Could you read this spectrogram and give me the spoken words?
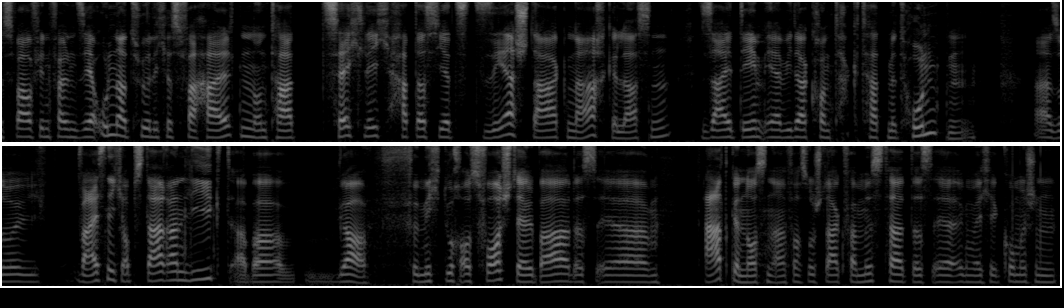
Es war auf jeden Fall ein sehr unnatürliches Verhalten und tatsächlich hat das jetzt sehr stark nachgelassen, seitdem er wieder Kontakt hat mit Hunden. Also ich weiß nicht, ob es daran liegt, aber ja, für mich durchaus vorstellbar, dass er Artgenossen einfach so stark vermisst hat, dass er irgendwelche komischen,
